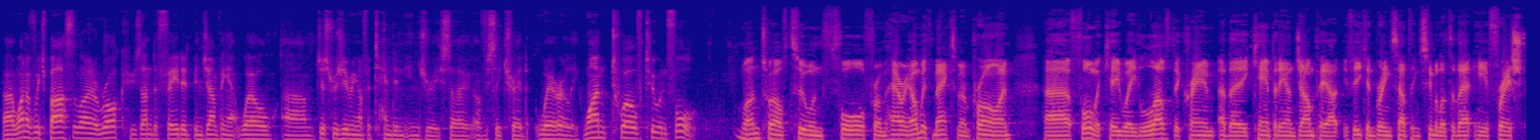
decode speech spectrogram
Uh, one of which Barcelona Rock, who's undefeated, been jumping out well, um, just resuming off a tendon injury, so obviously tread warily. 1, 12, 2 and 4. 1, 12, 2 and 4 from Harry. I'm with Maximum Prime. Uh, former Kiwi, loved the cram, uh, the Camperdown jump out. If he can bring something similar to that here, fresh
